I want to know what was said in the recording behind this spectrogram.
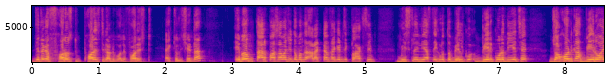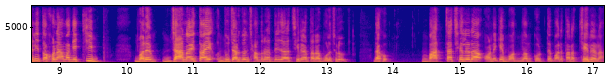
যেটাকে ফরেস্ট ফরেস্ট গার্ড বলে ফরেস্ট অ্যাকচুয়ালি সেটা। এবং তার পাশাপাশি তোমাদের আরেকটা ভ্যাকেন্সি ক্লার্কশিপ মিসলেনিয়াস এগুলো তো বের বের করে দিয়েছে। যখন কা বের হয়নি, তখন আমাকে কি মানে জানাই তাই দু চারজন ছাত্রছাত্রী যারা ছিলেন তারা বলেছিল, দেখো, বাচ্চা ছেলেরা অনেকে বদনাম করতে পারে, তারা চেনে না।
